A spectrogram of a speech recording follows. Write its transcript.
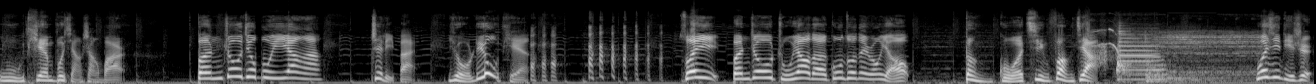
五天不想上班，本周就不一样啊，这礼拜有六天。所以本周主要的工作内容有：等国庆放假。温馨提示：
